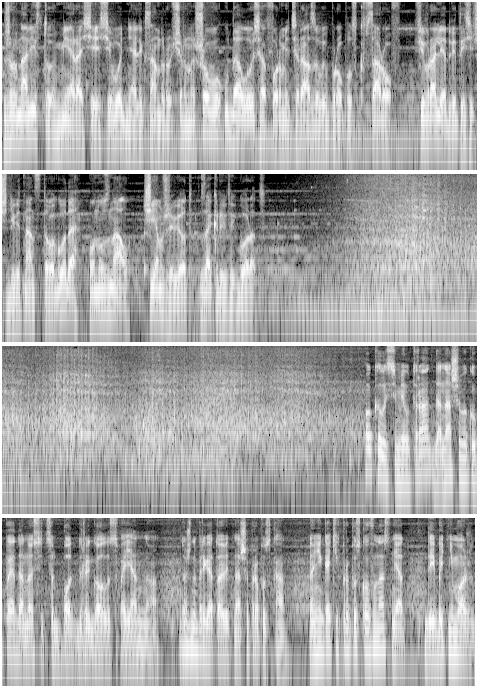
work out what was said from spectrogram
Журналисту МИА «Россия сегодня» Александру Чернышову удалось оформить разовый пропуск в Саров. В феврале 2019 года он узнал, чем живет закрытый город – Около 7 утра до нашего купе доносится бодрый голос военного. Нужно приготовить наши пропуска. Но никаких пропусков у нас нет, да и быть не может.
